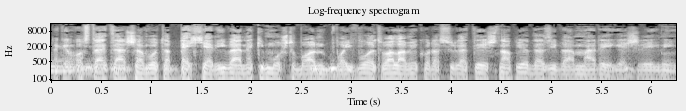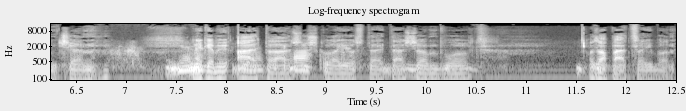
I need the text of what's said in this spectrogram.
Nekem osztálytársam volt a Becher Iván, neki most van, vagy volt valamikor a születésnapja, de az Iván már réges-rég nincsen. Igen, Nekem ő igen, általános iskolai osztálytársam volt. Az apácaiban.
